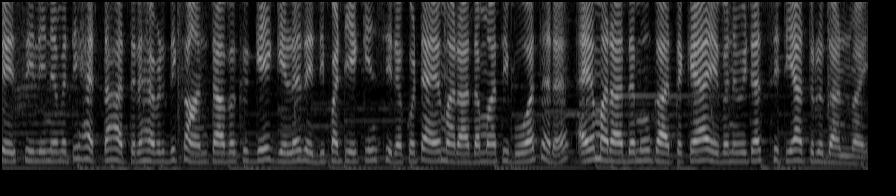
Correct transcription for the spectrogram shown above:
ජේසීලි නැමති හැත්ත හතර හැවරදි කාන්තාවකගේ ගෙල රෙදිපටියකින් සිරකොට ඇය මරා දමා තිබූ අතර ඇය මරා දැමූ ඝාතකයා එවන විටත් සිටිය අතුරු දන්වයි.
